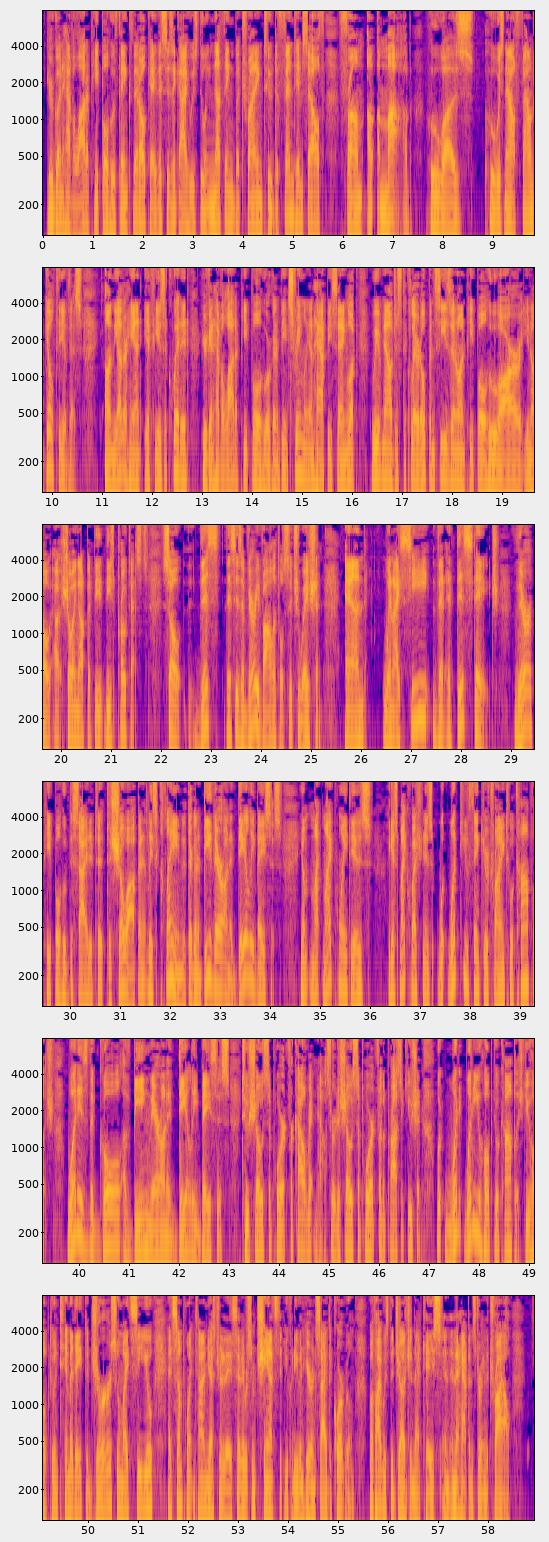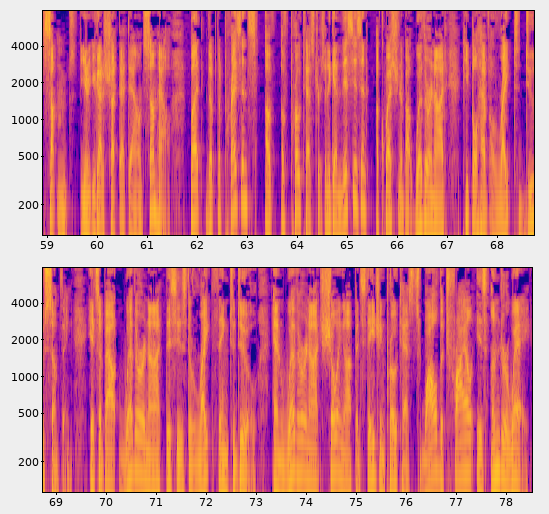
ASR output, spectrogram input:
you're going to have a lot of people who think that, okay, this is a guy who's doing nothing but trying to defend himself from a, a mob who was who was now found guilty of this. On the other hand, if he is acquitted, you're going to have a lot of people who are going to be extremely unhappy saying, look, we have now just declared open season on people who are, you know, uh, showing up at the, these protests. So this, this is a very volatile situation. And when I see that at this stage, there are people who've decided to, to show up and at least claim that they're going to be there on a daily basis. You know, my, my point is, I guess my question is, what, what do you think you're trying to accomplish? What is the goal of being there on a daily basis to show support for Kyle Rittenhouse or to show support for the prosecution? What, what, what do you hope to accomplish? Do you hope to intimidate the jurors who might see you? At some point in time yesterday, they there was some chance that you could even hear inside the courtroom. Well, if I was the judge in that case, and, and that happens during the trial, something you know, you got to shut that down somehow. But the the presence of of protesters, and again, this isn't a question about whether or not people have a right to do something. It's about whether or not this is the right thing to do, and whether or not showing up and staging protests while the trial is underway.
